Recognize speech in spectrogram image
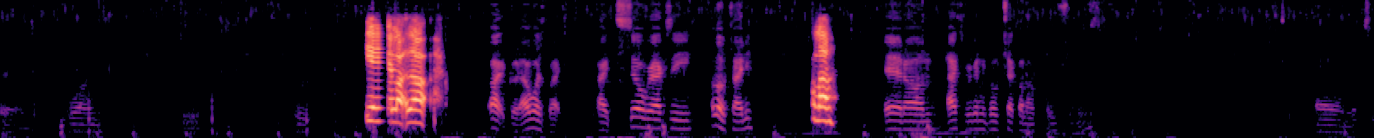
And one, two, three. Yeah, like that. Alright, good. I was right. Alright, so we're actually. Hello, Tiny. Hello. And, um, actually, we're gonna go check on our potions. Um, let's see.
